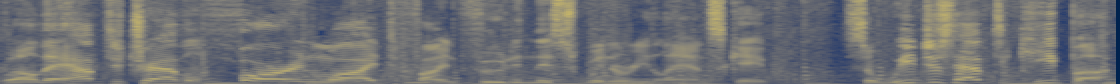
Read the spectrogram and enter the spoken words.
Well, they have to travel far and wide to find food in this wintry landscape. So we just have to keep up.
